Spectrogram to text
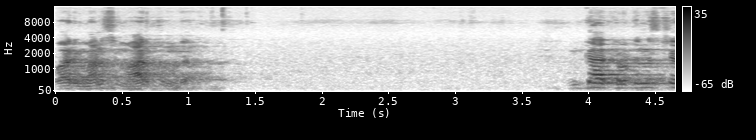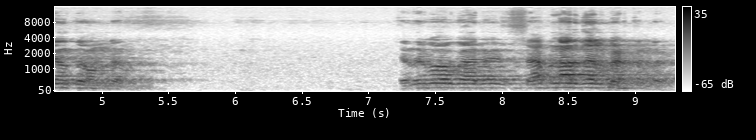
వారి మనసు మారుతుందా? ఇంకా కృతనిశ్చయంతో ఉండరు. చంద్రబాబు గారు శాపనార్థాలు పెడుతున్నారు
